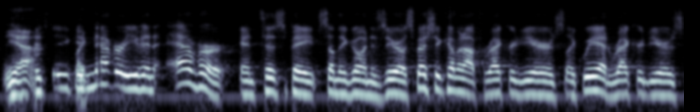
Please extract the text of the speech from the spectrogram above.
Yeah. So you can like, never even ever anticipate something going to zero, especially coming off record years. Like we had record years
